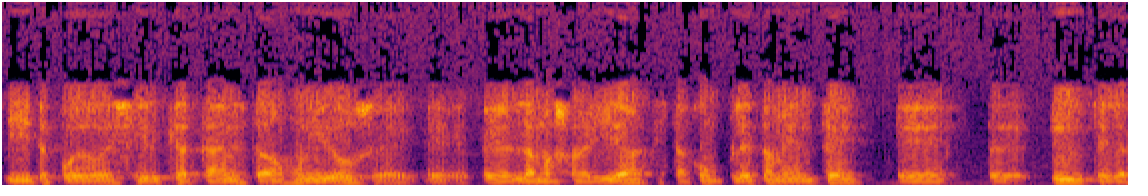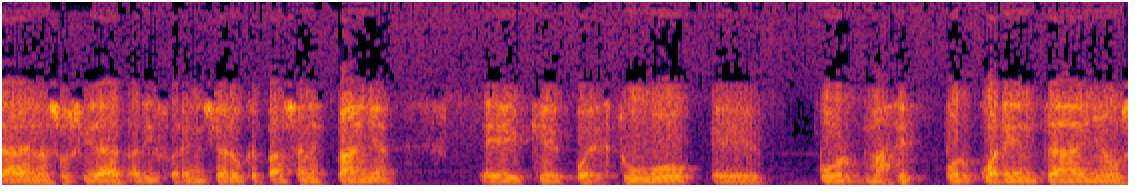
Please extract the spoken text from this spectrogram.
y te puedo decir que acá en Estados Unidos eh, eh, la masonería está completamente integrada en la sociedad, a diferencia de lo que pasa en España, que pues estuvo por más de por 40 años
